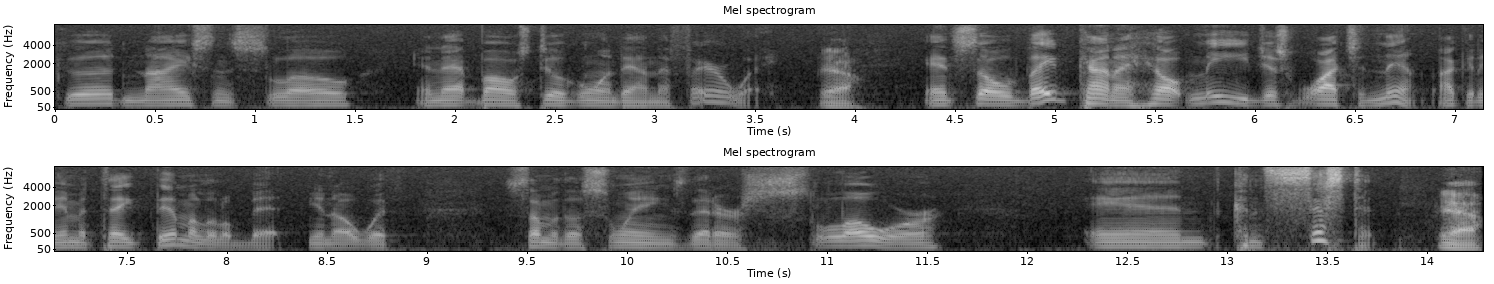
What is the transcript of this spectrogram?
Good, nice, and slow, and that ball's still going down the fairway. Yeah. And so they've kind of helped me just watching them. I could imitate them a little bit, you know, with some of the swings that are slower and consistent. Yeah.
